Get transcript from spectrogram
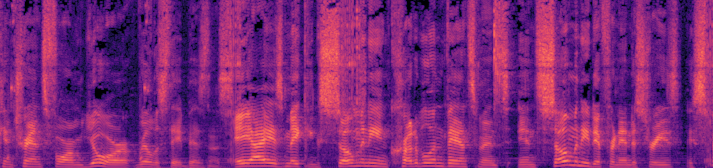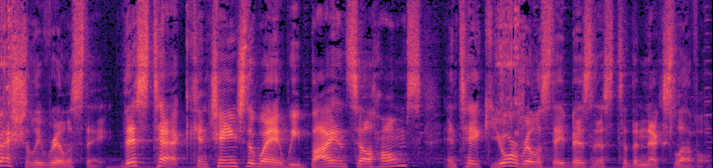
can transform your real estate business. AI is making so many incredible advancements in so many different industries, especially real estate. This tech can change the way we buy and sell homes and take your real estate business to the next level.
